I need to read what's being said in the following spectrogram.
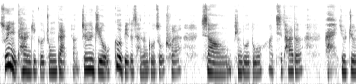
所以你看这个中概啊，真的只有个别的才能够走出来，像拼多多啊，其他的，哎，就就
